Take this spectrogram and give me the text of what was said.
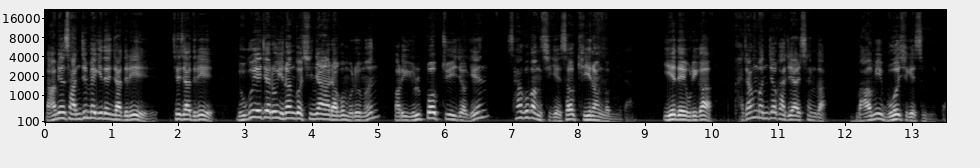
나면서 안전맥이 된 자들이 제자들이 누구의 죄로 인한 것이냐라고 물으면 바로 율법주의적인 사고방식에서 기인한 겁니다. 이에 대해 우리가 가장 먼저 가져야 할 생각, 마음이 무엇이겠습니까?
